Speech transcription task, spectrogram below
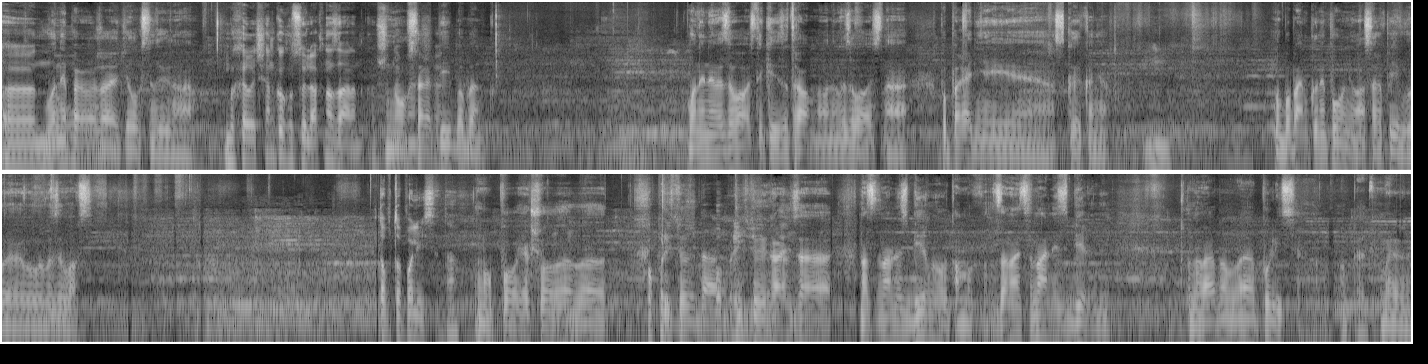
Е, ну, Вони переважають Олександрію на Михайличенко, Гуцуляк, Назаренко. що не ну, менше. Сарапій, Бабенко. Вони не визивались такі за травми, вони визивались на попередні е, скликання. Ну, Бабенко не повністю, а Сарапій ви- визивався. Тобто Полісся, так? Ну, по, якщо е, По ті, хто, да, по ті, хто грають за національну збірну, там, за національні збірні, то, напевно, Полісся. Опять ми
